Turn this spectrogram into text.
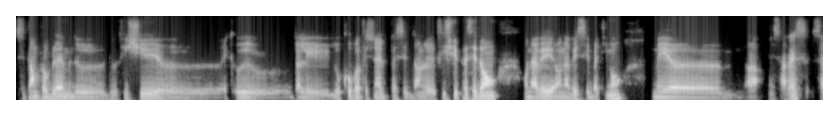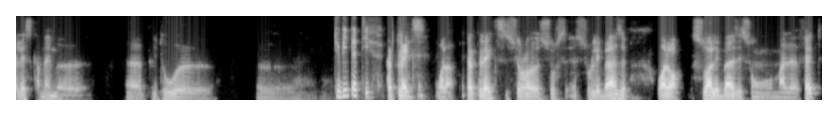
c'est un problème de, de fichier et que dans les locaux professionnels, dans le fichier précédent, on avait, on avait ces bâtiments. Mais voilà, ça, reste, ça laisse quand même plutôt dubitatif. Perplexe, voilà, perplexe sur, sur, sur les bases. Ou alors, soit les bases sont mal faites,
